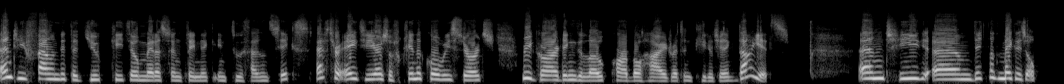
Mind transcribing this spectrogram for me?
and he founded the Duke Keto Medicine Clinic in 2006 after eight years of clinical research regarding the low carbohydrate and ketogenic diets. And he um, did not make this up,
